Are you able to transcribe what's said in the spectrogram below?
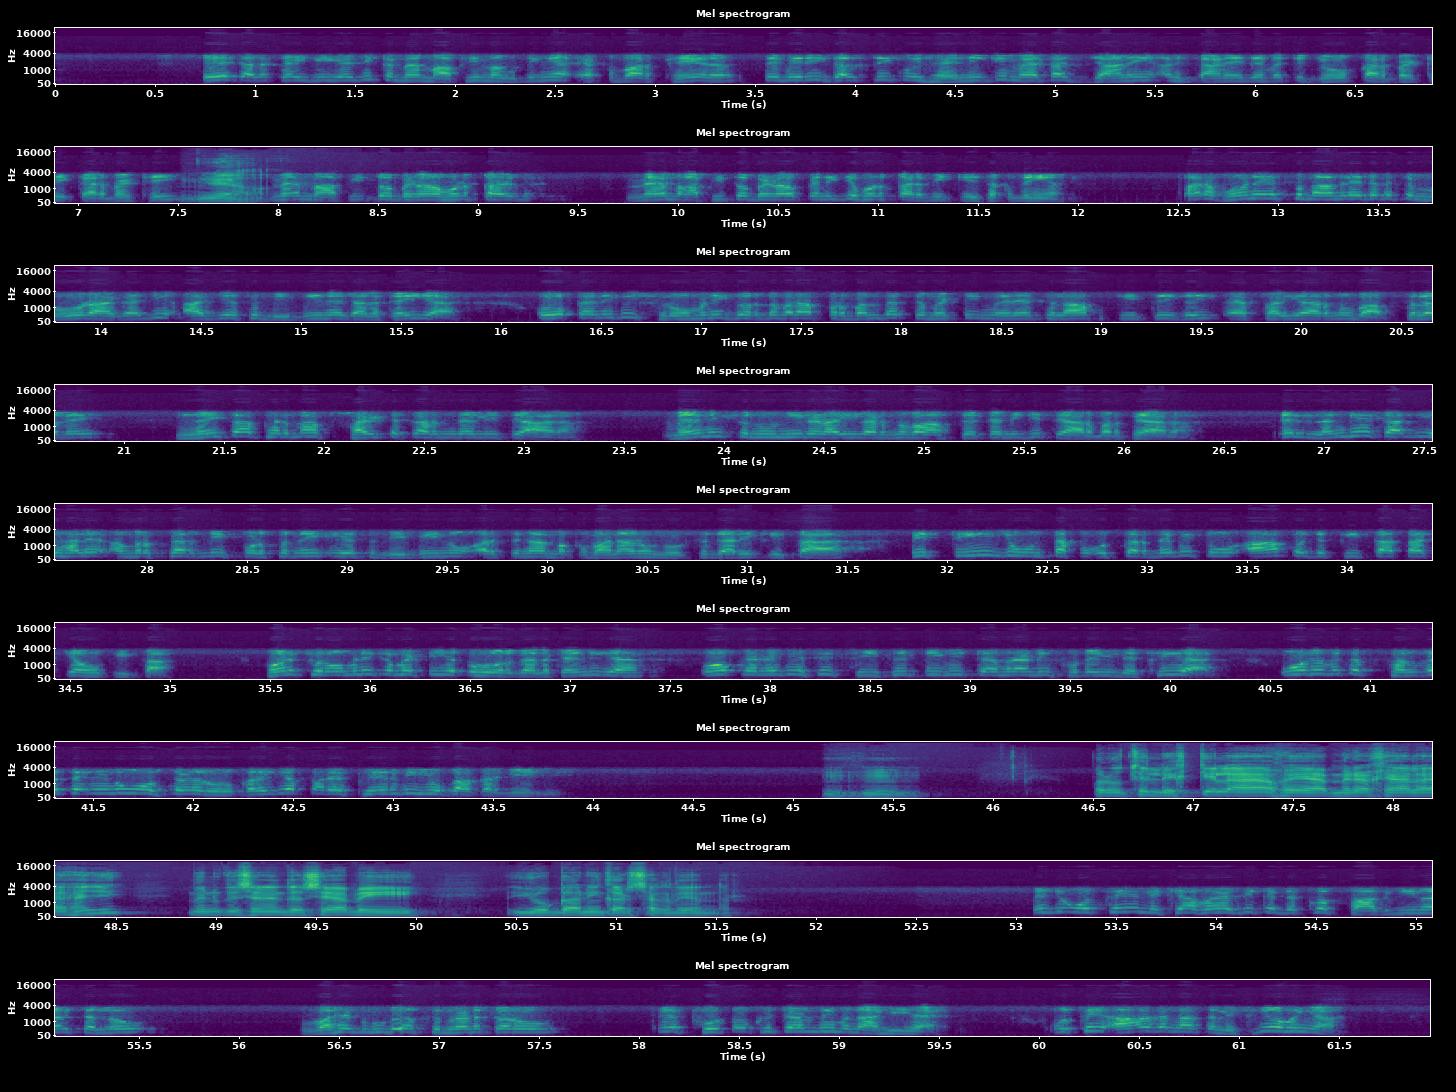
ਇਹ ਗੱਲ ਕਹੀ ਗਈ ਹੈ ਜੀ ਕਿ ਮੈਂ ਮਾਫੀ ਮੰਗਦੀ ਹਾਂ ਇੱਕ ਵਾਰ ਫੇਰ ਤੇ ਮੇਰੀ ਗਲਤੀ ਕੋਈ ਹੈ ਨਹੀਂ ਕਿ ਮੈਂ ਤਾਂ ਜਾਣੇ ਅਣਜਾਣੇ ਦੇ ਵਿੱਚ ਜੋ ਕਰ ਬੈਠੀ ਕਰ ਬੈਠੀ। ਮੈਂ ਮਾਫੀ ਤੋਂ ਬਿਨਾ ਹੁਣ ਮੈਂ ਮਾਫੀ ਤੋਂ ਬਿਨਾ ਉਹ ਕਹਿੰਦੀ ਜੀ ਹੁਣ ਕਰ ਵੀ ਕੀ ਸਕਦੀ ਆ ਪਰ ਹੁਣ ਇਸ ਮਾਮਲੇ ਦੇ ਵਿੱਚ ਮੋੜ ਆ ਗਿਆ ਜੀ ਅੱਜ ਇਸ ਬੀਬੀ ਨੇ ਗੱਲ ਕਹੀ ਆ ਉਹ ਕਹਿੰਦੀ ਵੀ ਸ਼੍ਰੋਮਣੀ ਗੁਰਦੁਆਰਾ ਪ੍ਰਬੰਧਕ ਕਮੇਟੀ ਮੇਰੇ ਖਿਲਾਫ ਕੀਤੀ ਗਈ ਐਫ ਆਈ ਆਰ ਨੂੰ ਵਾਪਸ ਲਵੇ, ਨਹੀਂ ਤਾਂ ਫਿਰ ਮੈਂ ਫਾਈਟ ਕਰਨ ਦੇ ਲਈ ਤਿਆਰ ਆ ਮੈਂ ਵੀ ਕਾਨੂੰਨੀ ਲੜਾਈ ਲੜਨ ਵਾਸਤੇ ਕਹਿੰਦੀ ਜੀ ਤਿਆਰ ਬਰ ਤਿਆਰ ਆ ਤੇ ਲੰਘੇ ਕੱਲ੍ਹ ਹੀ ਹਾਲੇ ਅੰਮ੍ਰਿਤਸਰ ਦੀ ਪੁਲਿਸ ਨੇ ਇਸ ਬੀਬੀ ਨੂੰ ਅਰਚਨਾ ਮਕਵਾਨਾ ਨੂੰ ਨੋਟਿਸ ਜਾਰੀ ਕੀਤਾ ਵੀ 30 ਜੂਨ ਤੱਕ ਉੱਤਰ ਦੇ ਵੀ ਤੂੰ ਆਹ ਕੁਝ ਕੀਤਾ ਤਾਂ ਕਿਉਂ ਕੀਤਾ? ਹੁਣ ਸ਼੍ਰੋਮਣੀ ਕਮੇਟੀ ਇੱਕ ਹੋਰ ਗੱਲ ਕਹਿੰਦੀ ਆ, ਉਹ ਕਹਿੰਦੇ ਵੀ ਅਸੀਂ ਸੀਸੀਟੀਵੀ ਕੈਮਰਾ ਦੀ ਫੁਟੇਜ ਦੇਖੀ ਆ, ਉਹਦੇ ਵਿੱਚ ਸੰਗਤ ਇਹਨੂੰ ਉਸ ਦਿਨ ਰੋਲ ਕਰੀ ਆ, ਪਰ ਇਹ ਫਿਰ ਵੀ ਯੋਗਾ ਕਰ ਗਈ ਜੀ। ਹੂੰ। ਪਰ ਉੱਥੇ ਲਿਖ ਕੇ ਲਾਇਆ ਹੋਇਆ ਮੇਰਾ ਖਿਆਲ ਹੈ ਜੀ ਮੈਨੂੰ ਕਿਸੇ ਨੇ ਦੱਸਿਆ ਵੀ ਯੋਗਾ ਨਹੀਂ ਕਰ ਸਕਦੇ ਅੰਦਰ। ਤੇ ਜੋ, ਉੱਥੇ ਇਹ ਲਿਖਿਆ ਹੋਇਆ ਜੀ ਕਿ ਦੇਖੋ, ਸਾਦਗੀ ਨਾਲ ਚੱਲੋ, ਵਾਹਿਗੁਰੂ ਦਾ ਸਿਮਰਨ ਕਰੋ, ਤੇ ਫੋਟੋ ਖਿੱਚਣ ਦੀ ਮਨਾਹੀ ਹੈ। ਉੱਥੇ ਆਹ ਗੱਲਾਂ ਤਾਂ ਲਿਖੀਆਂ ਹੋਈਆਂ,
